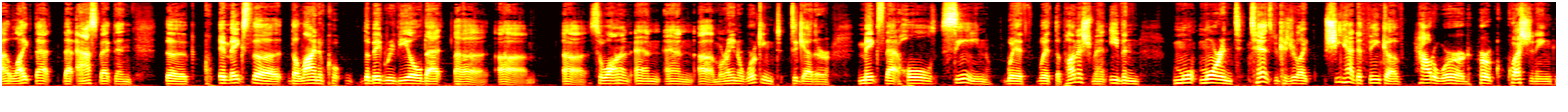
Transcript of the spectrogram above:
I like that that aspect and the it makes the the line of the big reveal that uh um uh Siuan and and uh Moiraine are working t- together makes that whole scene with with the punishment even more more intense because you're like she had to think of how to word her questioning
